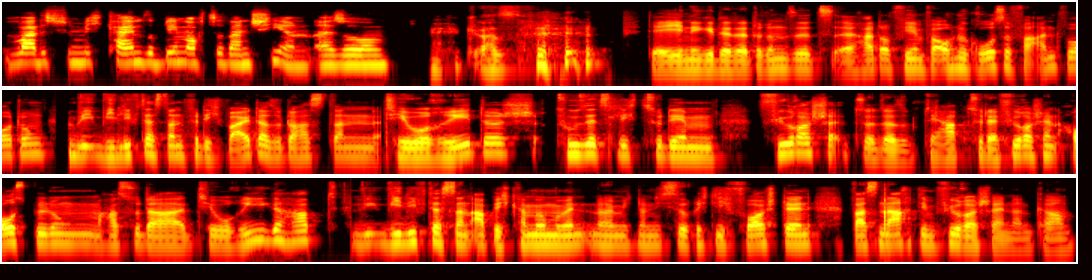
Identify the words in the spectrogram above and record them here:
war das für mich kein Problem auch zu rangieren. Also Krass. Derjenige, der da drin sitzt, äh, hat auf jeden Fall auch eine große Verantwortung. Wie, wie lief das dann für dich weiter? Also du hast dann theoretisch zusätzlich zu dem Führerschein, also ja, zu der Führerscheinausbildung, hast du da Theorie gehabt? Wie, wie lief das dann ab? Ich kann mir im Moment nämlich noch nicht so richtig vorstellen, was nach dem Führerschein dann kam.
